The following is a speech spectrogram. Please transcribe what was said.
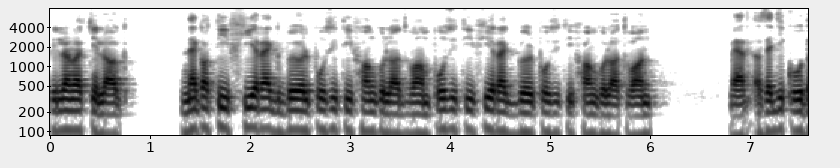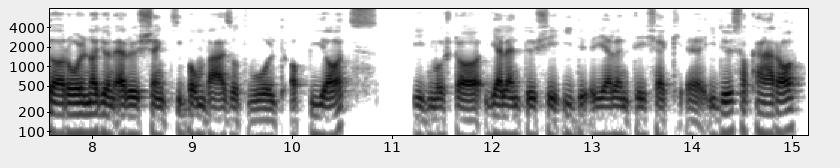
pillanatnyilag negatív hírekből pozitív hangulat van, pozitív hírekből pozitív hangulat van, mert az egyik oldalról nagyon erősen kibombázott volt a piac, így most a jelentősi idő, jelentések e, időszakára.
